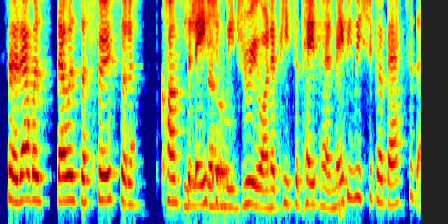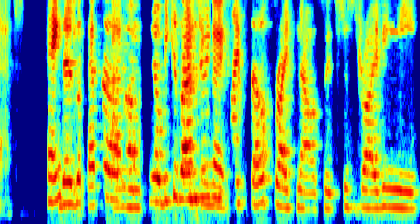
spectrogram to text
so that was that was the first sort of constellation we drew on a piece of paper, and maybe we should go back to that. Thank There's you. That's um, you know because I'm doing notes. it myself right now, so it's just driving me.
